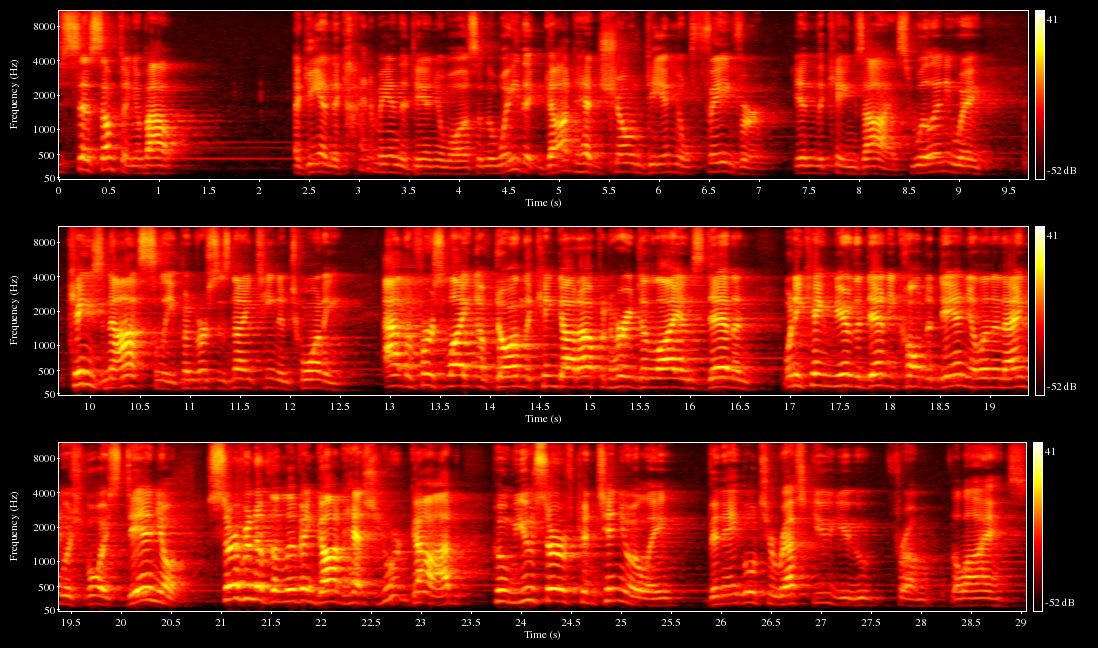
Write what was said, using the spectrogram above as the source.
says something about, again, the kind of man that Daniel was and the way that God had shown Daniel favor in the king's eyes. Well, anyway, king's not sleeping, verses 19 and 20. At the first light of dawn, the king got up and hurried to the lion's den, and when he came near the den, he called to Daniel in an anguished voice Daniel, servant of the living God, has your God, whom you serve continually, been able to rescue you from the lions?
